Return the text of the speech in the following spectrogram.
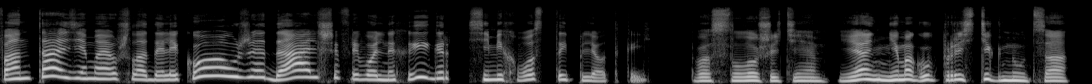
Фантазия моя ушла далеко уже, дальше фривольных игр с семихвостой плеткой. «Послушайте, я не могу пристегнуться,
